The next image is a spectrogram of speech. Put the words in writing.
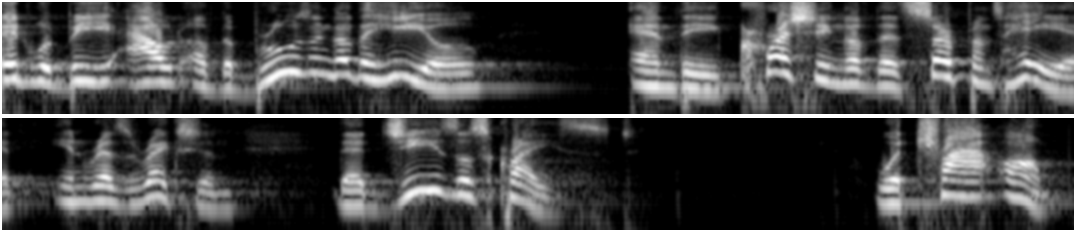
it would be out of the bruising of the heel and the crushing of the serpent's head in resurrection that Jesus Christ would triumph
